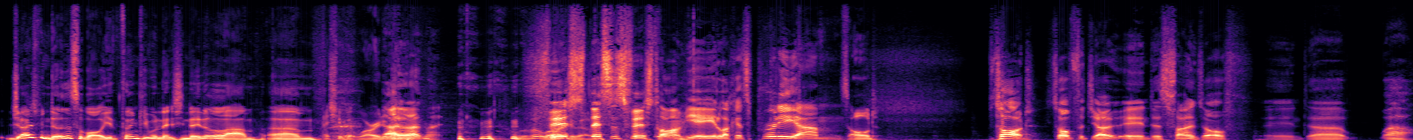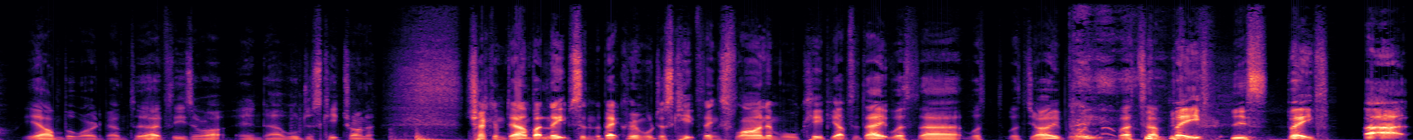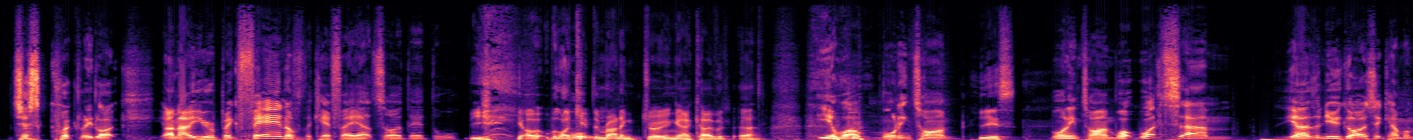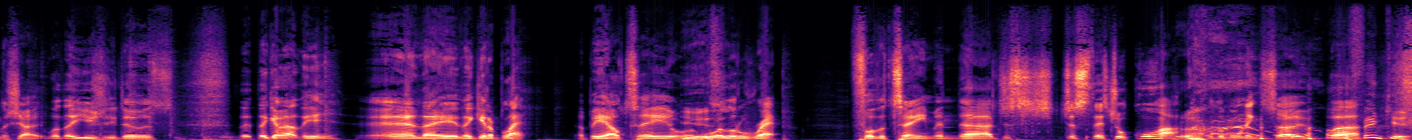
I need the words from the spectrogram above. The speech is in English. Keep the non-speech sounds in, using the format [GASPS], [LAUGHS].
Joe's been doing this a while. You'd think he wouldn't actually need an alarm. Um, Actually, a bit worried about I it. know, mate. I'm a bit worried First, about this is first time. Yeah, yeah, like it's pretty. Um, It's odd. It's odd. It's odd for Joe, and his phone's off. And uh, wow, yeah, I'm a bit worried about him too. Hopefully he's all right, and uh, we'll just keep trying to track him down. But Neeps in the back room will just keep things flying, and we'll keep you up to date with uh, with with Joe, boy. But um, [LAUGHS] Beef, yes. Beef, uh, uh, just quickly, like I know you're a big fan of the cafe outside that door. Yeah. [LAUGHS] Well, I kept them running during uh, COVID. Uh, Yeah, well, [LAUGHS] morning time. yes. Morning time. What what's um you know the new guys that come on the show? What they usually do is they, they go out there and they they get a black, a BLT or, Yes. or a little wrap for the team, and uh, just just that's your koha for the morning. [LAUGHS] So Oh, uh, thank you.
